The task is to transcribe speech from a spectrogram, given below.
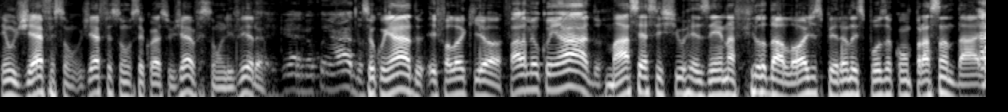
Tem o Jefferson. O Jefferson, você conhece o Jefferson Oliveira? Oliveira, meu cunhado. Seu cunhado? Ele falou aqui, ó. Fala, meu cunhado. Márcia assistiu resenha na fila da loja esperando a esposa comprar sandália.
